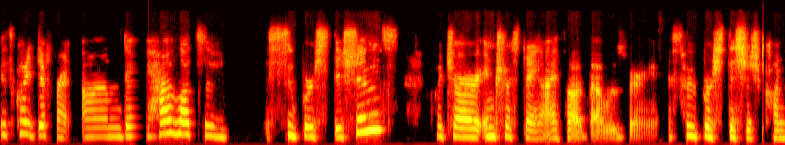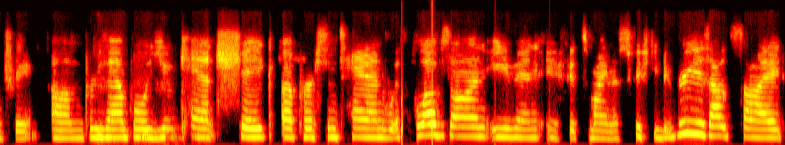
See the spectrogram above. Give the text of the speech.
it's quite different. Um, they have lots of superstitions which are interesting. I thought that was very superstitious country. Um, for example, you can't shake a person's hand with gloves on, even if it's minus 50 degrees outside.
